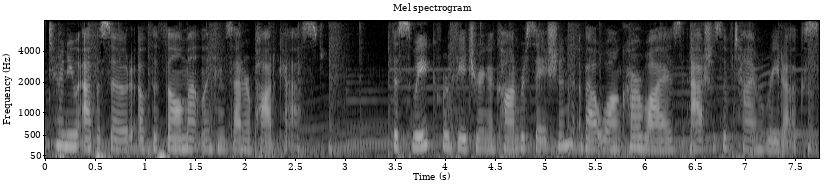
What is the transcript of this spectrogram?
to a new episode of the Film at Lincoln Center podcast. This week, we're featuring a conversation about Wong Kar Wai's Ashes of Time Redux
